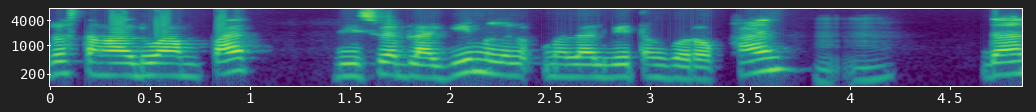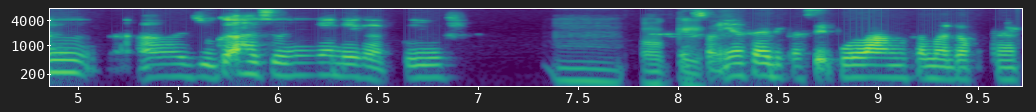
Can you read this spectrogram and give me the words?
Terus tanggal 24 di swab lagi melalui tenggorokan mm-hmm. dan uh, juga hasilnya negatif. Hmm, oke. Besoknya saya dikasih pulang sama dokter.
